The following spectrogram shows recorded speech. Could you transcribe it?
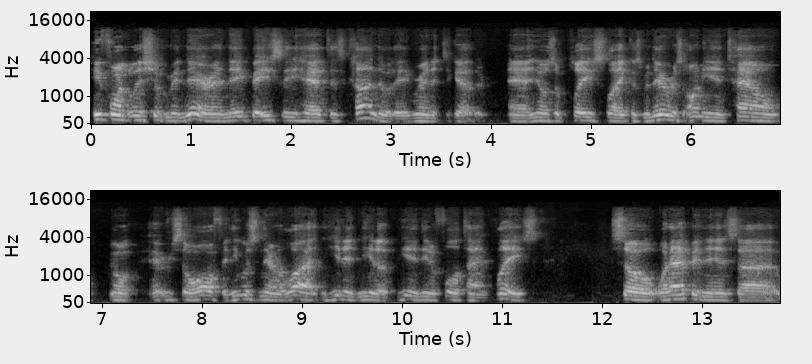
he formed a relationship with McNair, and they basically had this condo they rented together. And you know, it's a place like because McNair was only in town, you know, every so often. He wasn't there a lot, and he didn't need a he didn't need a full time place. So what happened is uh,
